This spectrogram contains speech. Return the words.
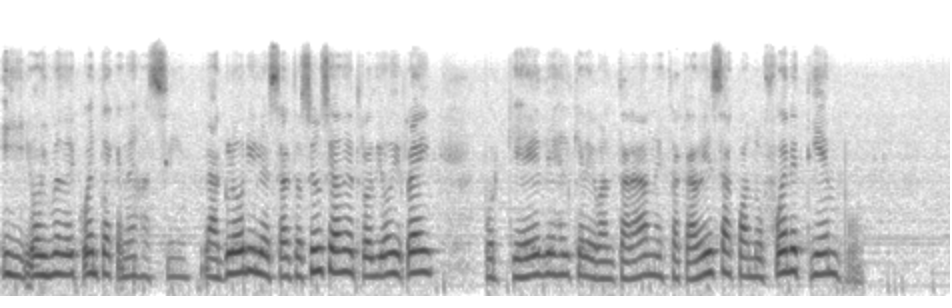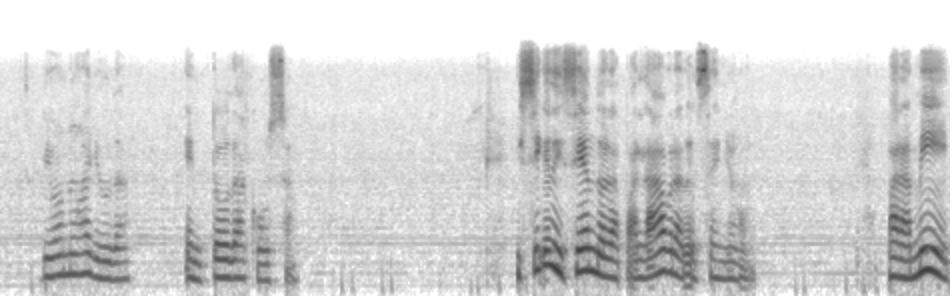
y hoy me doy cuenta que no es así. La gloria y la exaltación sea nuestro Dios y Rey porque Él es el que levantará nuestra cabeza cuando fuere tiempo. Dios nos ayuda en toda cosa. Y sigue diciendo la palabra del Señor. Para mí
